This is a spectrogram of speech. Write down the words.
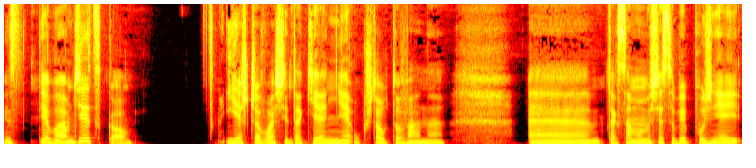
Więc ja byłam dziecko. Jeszcze właśnie takie nieukształtowane. E, tak samo myślę sobie później,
